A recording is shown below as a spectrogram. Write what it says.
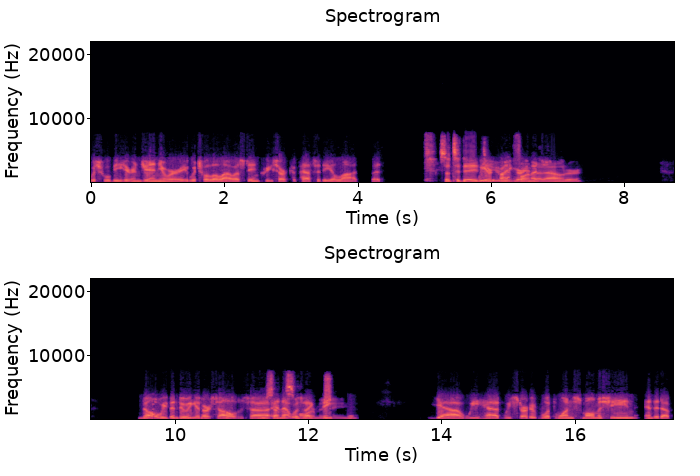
which will be here in January, which will allow us to increase our capacity a lot. But so today, we do are trying farm that out, or no? We've been doing it ourselves, uh, and that was I machine. think. Yeah, we had we started with one small machine, ended up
